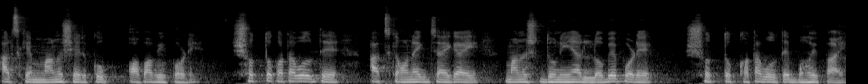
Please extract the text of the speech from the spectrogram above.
আজকে মানুষের খুব অভাবই পড়ে। সত্য কথা বলতে আজকে অনেক জায়গায় মানুষ দুনিয়ার লোভে পড়ে, সত্য কথা বলতে ভয় পায়।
